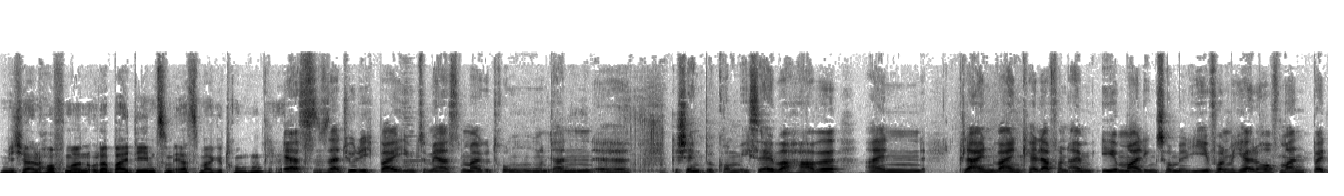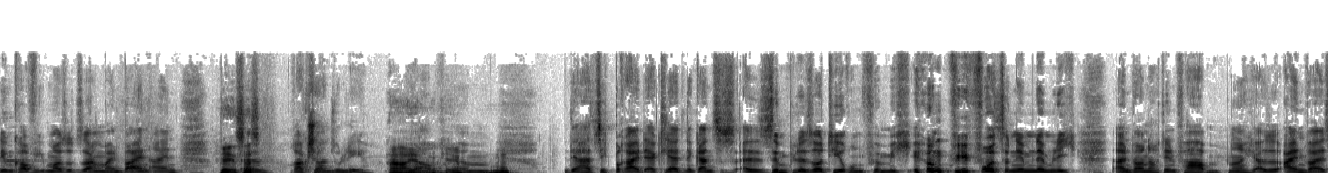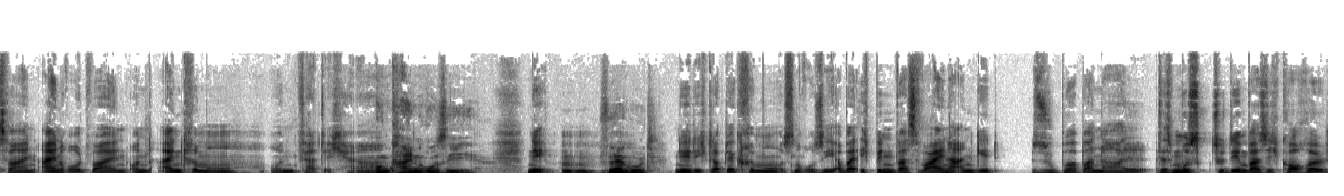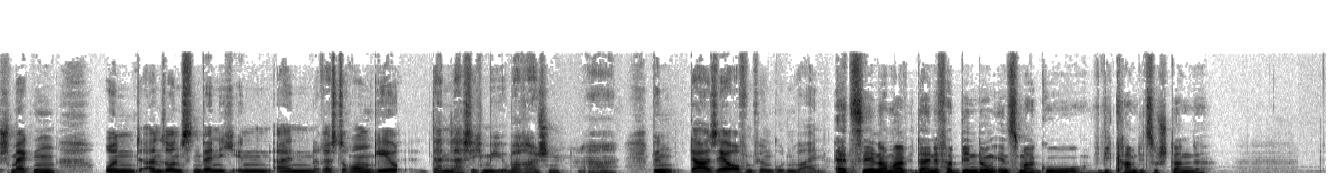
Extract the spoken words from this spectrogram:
Michael Hoffmann oder bei dem zum ersten Mal getrunken? Erstens natürlich bei ihm zum ersten Mal getrunken und dann äh, geschenkt bekommen. Ich selber habe einen kleinen Weinkeller von einem ehemaligen Sommelier von Michael Hoffmann. Bei dem kaufe ich immer sozusagen mein Wein ein. Wer ist das? Äh, Rakshan Soleil. Ah, ja, okay. Ähm, Der hat sich bereit erklärt, eine ganz äh, simple Sortierung für mich irgendwie vorzunehmen, nämlich einfach nach den Farben. Ne? Also ein Weißwein, ein Rotwein und ein Cremant und fertig. Ja. Und kein Rosé. Nee, mm, mm. Sehr gut. Nee, ich glaube, der Cremant ist ein Rosé. Aber ich bin, was Weine angeht, super banal. Das muss zu dem, was ich koche, schmecken. Und ansonsten, wenn ich in ein Restaurant gehe, dann lasse ich mich überraschen. Ja. Bin da sehr offen für einen guten Wein. Erzähl noch mal deine Verbindung ins Margot. Wie kam die zustande?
